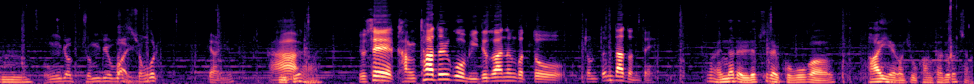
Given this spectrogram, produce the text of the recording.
음 공격 준비 완료. 정글 이 아니에요? 아 요새 강타 들고 미드 가는 것도 좀 뜬다던데. 어, 옛날에 랩스랩 고고가 바이 해가지고 강타 들었잖아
